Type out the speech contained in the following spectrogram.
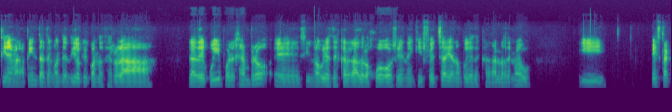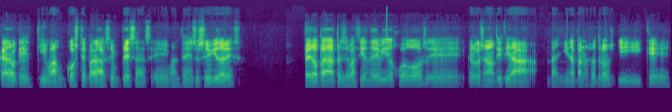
tiene mala pinta. Tengo entendido que cuando cerró la, la de Wii, por ejemplo, eh, si no habías descargado los juegos en X fecha, ya no podías descargarlos de nuevo. Y está claro que lleva un coste para las empresas eh, mantener esos servidores, pero para la preservación de videojuegos eh, creo que es una noticia dañina para nosotros y que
